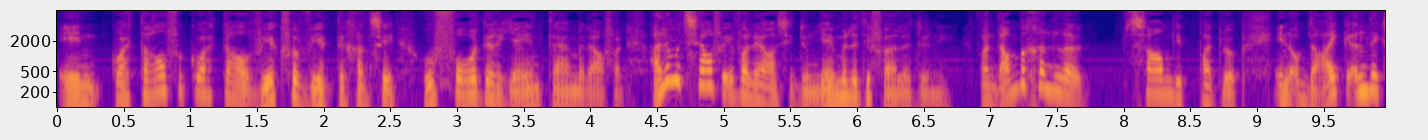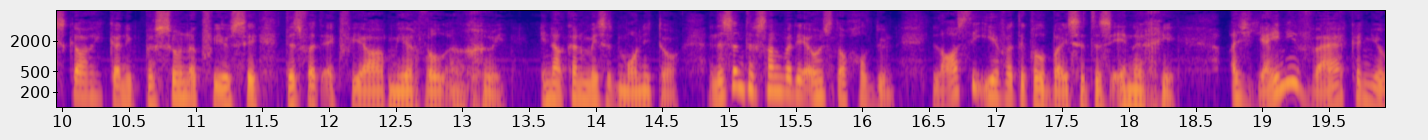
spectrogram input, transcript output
en kwartaal vir kwartaal, week vir week te gaan sê, hoe vorder jy in terme daarvan? Hulle moet self evaluasie doen. Jy moet dit nie vir hulle doen nie. Want dan begin hulle saam die pad loop en op daai indekskaartjie kan die persoon ook vir jou sê dis wat ek vir jaar meer wil ingroei en dan kan mense dit monitor. En dis interessant wat die ouens nogal doen. Laaste ee wat ek wil bysit is energie. As jy nie werk aan jou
